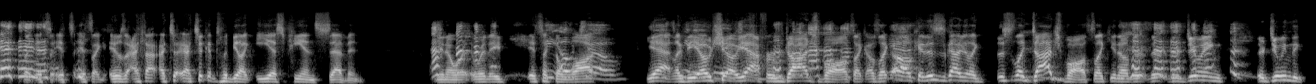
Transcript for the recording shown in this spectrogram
it's, it's it's like it was. I thought I took I took it to be like ESPN seven, you know, where, where they it's like the, the log. Yeah, like the Ocho, yeah, from dodgeball. It's like I was like, oh, yeah. oh, okay, this has got to be like this is like dodgeball. It's like you know they're, they're, they're doing they're doing the,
